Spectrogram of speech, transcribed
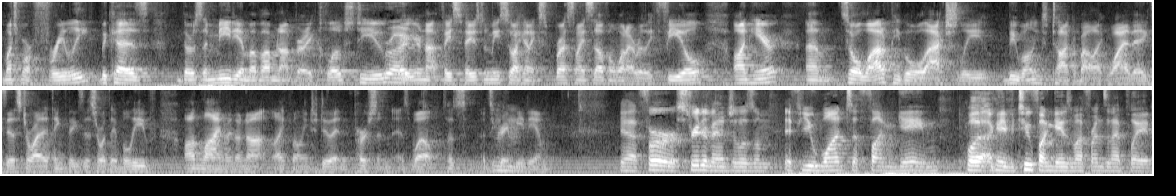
much more freely because there's a medium of I'm not very close to you, Right. You're not face to face with me, so I can express myself and what I really feel on here. Um, so a lot of people will actually be willing to talk about like why they exist or why they think they exist or what they believe online when they're not like willing to do it in person as well. So it's, it's a great medium. Yeah, for street evangelism, if you want a fun game, well, I gave you two fun games my friends and I played.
